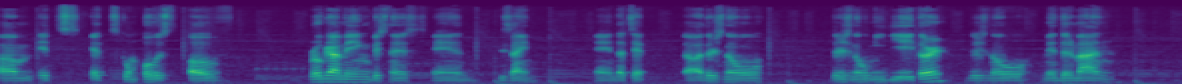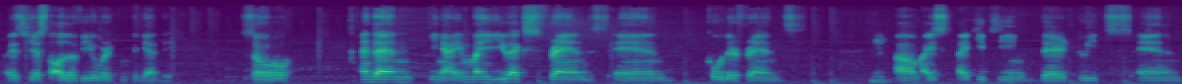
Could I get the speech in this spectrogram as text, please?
um, it's it's composed of programming, business, and design, and that's it. Uh, there's no there's no mediator, there's no middleman. It's just all of you working together. So, and then yun nga, yung my UX friends and coder friends, Hmm. um, I, I keep seeing their tweets and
